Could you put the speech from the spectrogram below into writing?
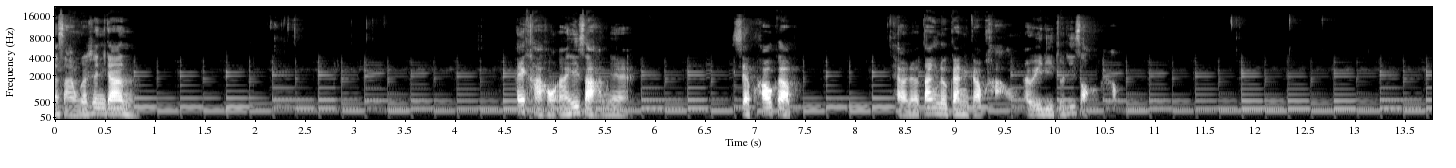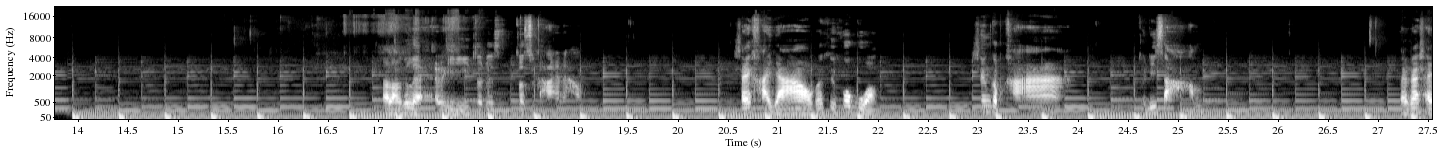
R 3ก็เช่นกัน ให้ขาของ R ที่ 3 เนี่ย เสียบเข้ากับแถวแนวตั้งเดียวกันกับขา LED ตัวที่ 2 นะครับ แล้วเราก็เหลือ LED ตัวตัวสุดท้ายนะครับ ใช้ขายาวก็คือขั้วบวก เชื่อมกับขา R ตัวที่ 3 แล้วก็ใช้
